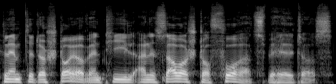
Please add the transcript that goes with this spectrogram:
klemmte das Steuerventil eines Sauerstoffvorratsbehälters.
